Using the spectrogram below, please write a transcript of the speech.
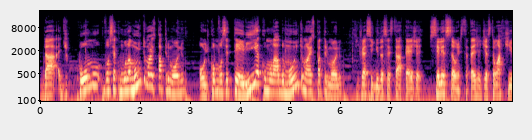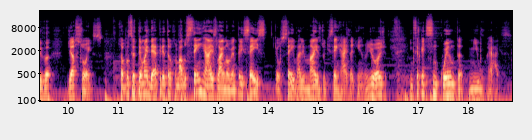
da, de como você acumula muito mais patrimônio ou de como você teria acumulado muito mais patrimônio se tivesse seguido essa estratégia de seleção, estratégia de gestão ativa de ações. Só para você ter uma ideia, teria transformado 100 reais lá em 96, que eu sei vale mais do que 100 reais a dinheiro de hoje, em cerca de 50 mil reais.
